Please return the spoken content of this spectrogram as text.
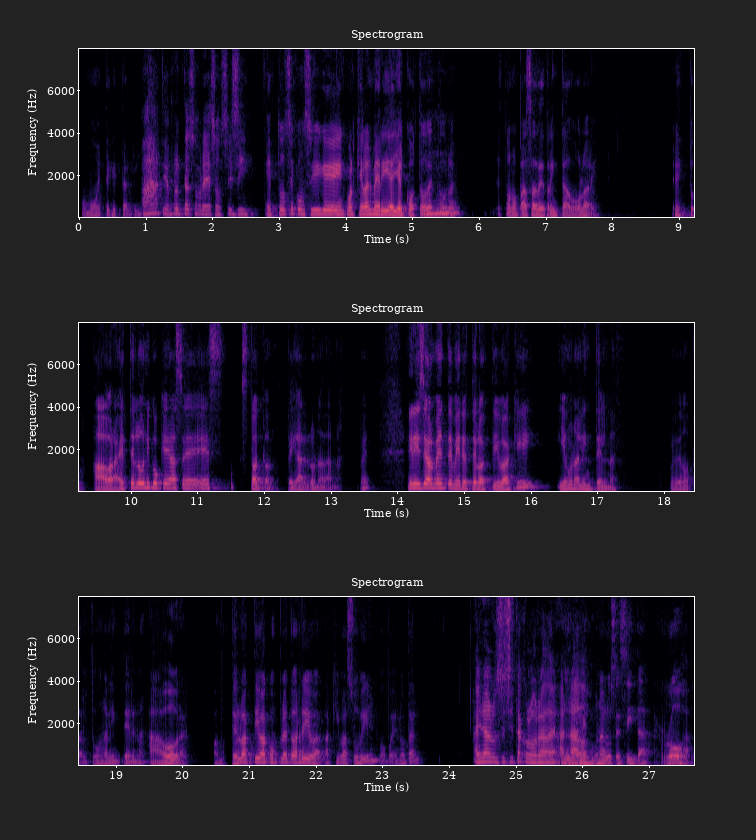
como este que está aquí. Ah, te iba a preguntar sobre eso. Sí, sí. Esto se consigue en cualquier almería y el costo de esto, no es- esto no pasa de 30 dólares. Esto. Ahora, este lo único que hace es stud gun, pegarlo nada más. ¿ve? Inicialmente, mire, usted lo activa aquí y es una linterna. Puede notar, esto es una linterna. Ahora, cuando usted lo activa completo arriba, aquí va a subir, como puedes notar. Hay una lucecita colorada al una, lado. una lucecita roja.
